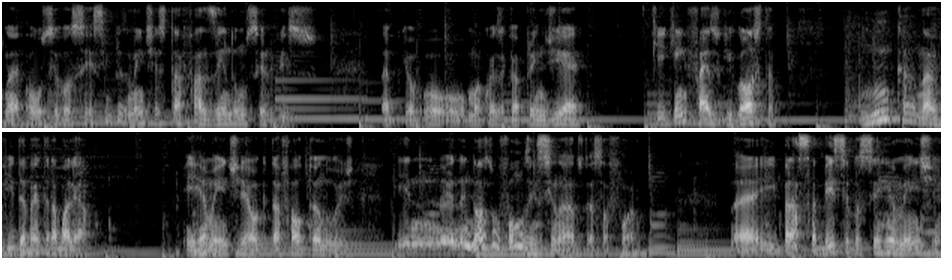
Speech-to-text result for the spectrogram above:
né, ou se você simplesmente está fazendo um serviço. Né? Porque eu, uma coisa que eu aprendi é que quem faz o que gosta nunca na vida vai trabalhar. E realmente é o que está faltando hoje. E nós não fomos ensinados dessa forma. Né? E para saber se você realmente,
